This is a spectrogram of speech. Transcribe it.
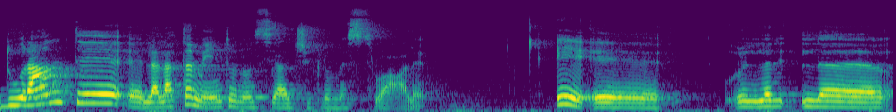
Durante eh, l'allattamento non si ha il ciclo mestruale e eh, la, la,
